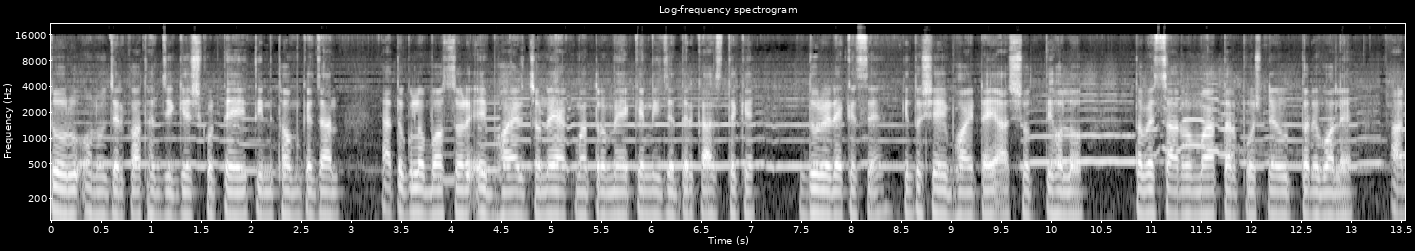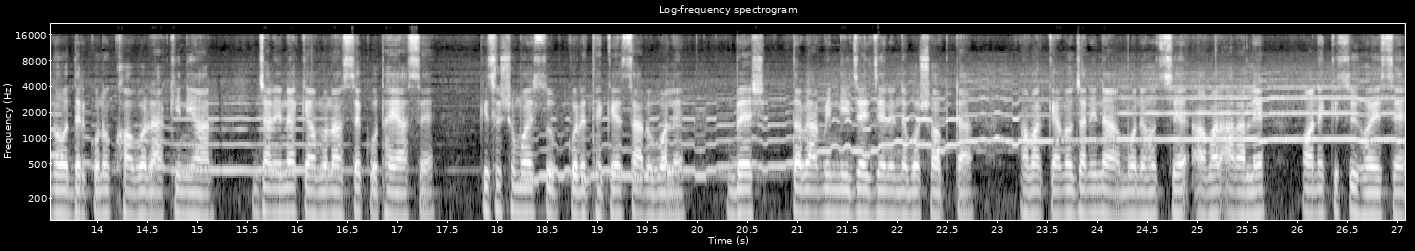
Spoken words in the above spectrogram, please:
তরু অনুজের কথা জিজ্ঞেস করতেই তিনি থমকে যান। এতগুলো বছর এই ভয়ের জন্য একমাত্র মেয়েকে নিজেদের কাছ থেকে দূরে রেখেছে। কিন্তু সেই ভয়টাই আজ সত্যি হলো। তবে চারুর মা তার প্রশ্নের উত্তরে বলে, আমি ওদের কোনো খবর রাখিনি আর। জানি না কেমন আছে, কোথায় আছে। কিছু সময় চুপ করে থেকে চারু বলে, বেশ, তবে আমি নিজেই জেনে নেব সবটা। আমার কেন জানি না, মনে হচ্ছে আমার আড়ালে অনেক কিছুই হয়েছে,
